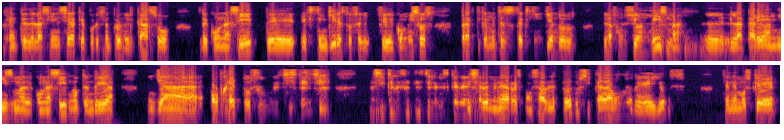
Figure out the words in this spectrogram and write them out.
gente de la ciencia que, por ejemplo, en el caso de CONACYT, de extinguir estos fideicomisos, prácticamente se está extinguiendo la función misma, eh, la tarea misma de CONACYT no tendría ya objeto su existencia. Así que nosotros tenemos que analizar de manera responsable todos y cada uno de ellos. Tenemos que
